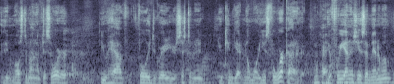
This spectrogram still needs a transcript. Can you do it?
the most amount of disorder, you have fully degraded your system and you can get no more useful work out of it. Okay. Your free energy is a minimum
